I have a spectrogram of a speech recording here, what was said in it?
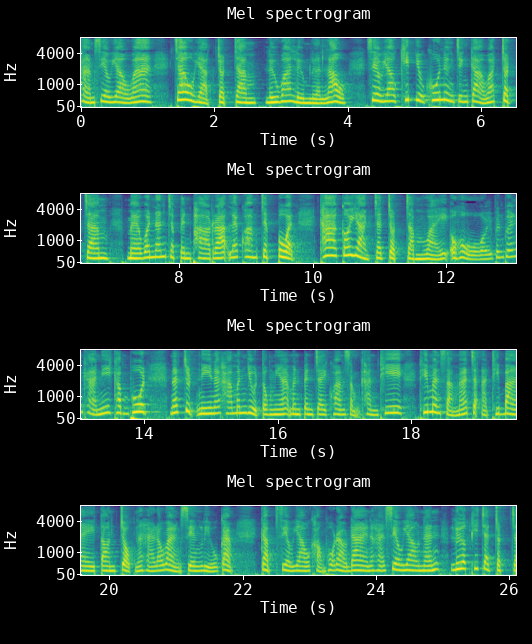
ถามเซียวเหยาว่า เจ้าอยากจดจำหรือว่าลืมเลือนเล่า เซียวเหยาคิดอยู่คู่หนึ่งจึงกล่าวว่าจดจำแม้ว่านั่นจะเป็นภาระและความเจ็บปวด ข้าก็อยากจะจดจำไว้ โอ้โห เพื่อนๆค่ะนี่คำพูดณจุดนี้นะคะ มันอยู่ตรงนี้มันเป็นใจความสำคัญที่ที่มันสามารถจะอธิบายตอนจบนะคะ ระหว่างเซียงหลิวกับกับเซียวเยาของพวกเราได้นะคะ เซียวเยานั้นเลือกที่จะจดจ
